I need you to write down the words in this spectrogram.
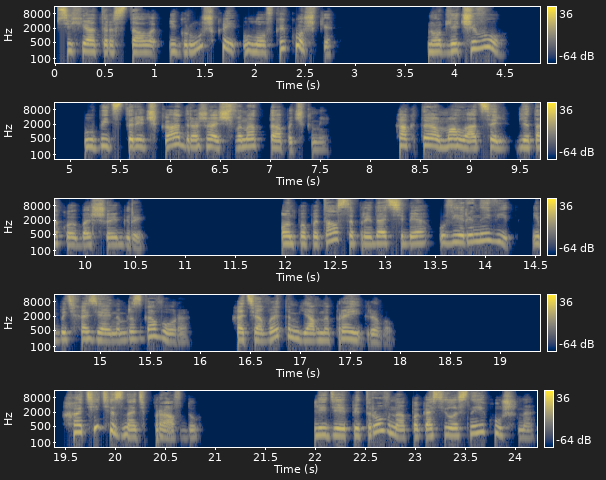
психиатр стала игрушкой, уловкой кошки. Но для чего? Убить старичка, дрожащего над тапочками. Как-то мала цель для такой большой игры. Он попытался придать себе уверенный вид и быть хозяином разговора, хотя в этом явно проигрывал. «Хотите знать правду?» Лидия Петровна покосилась на Якушина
